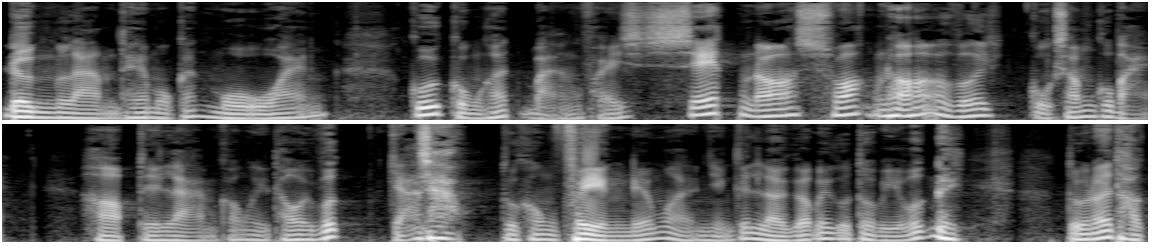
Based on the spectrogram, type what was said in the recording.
Đừng làm theo một cách mù quáng. Cuối cùng hết, bạn phải xét nó, soát nó với cuộc sống của bạn. Hợp thì làm, không thì thôi, vứt. Chả sao, tôi không phiền nếu mà những cái lời góp ý của tôi bị vứt đi. Tôi nói thật,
